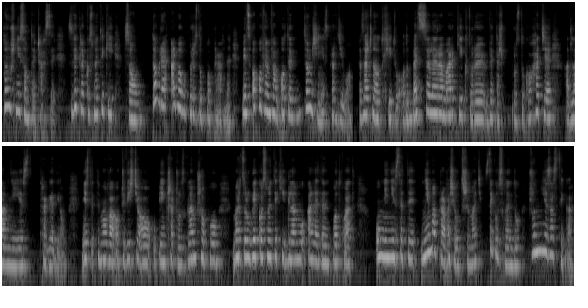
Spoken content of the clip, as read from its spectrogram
to już nie są te czasy. Zwykle kosmetyki są dobre albo po prostu poprawne, więc opowiem Wam o tym, co mi się nie sprawdziło. Zacznę od hitu, od bestsellera marki, który Wy też po prostu kochacie, a dla mnie jest tragedią. Niestety mowa oczywiście o upiększaczu z Glam Shopu. Bardzo lubię kosmetyki glamu, ale ten podkład u mnie niestety nie ma prawa się utrzymać z tego względu, że on nie zastyga.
